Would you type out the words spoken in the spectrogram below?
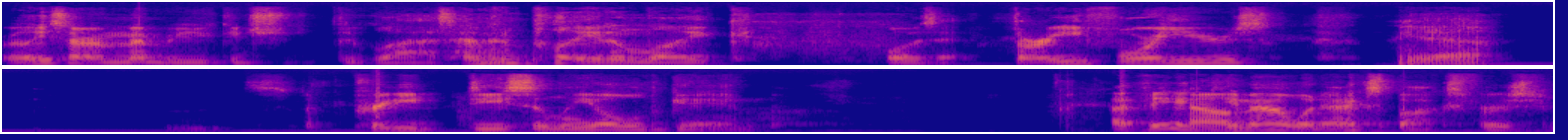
Or at least I remember you could shoot through glass. I haven't played in like what was it, three, four years? Yeah. It's a pretty decently old game. I think it Now- came out when Xbox first,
